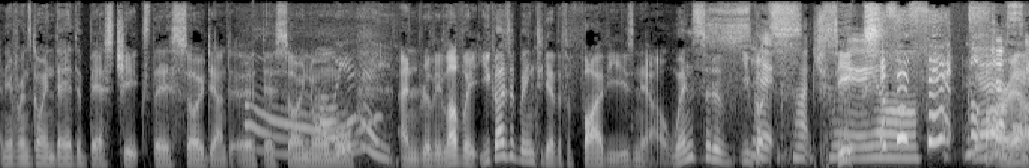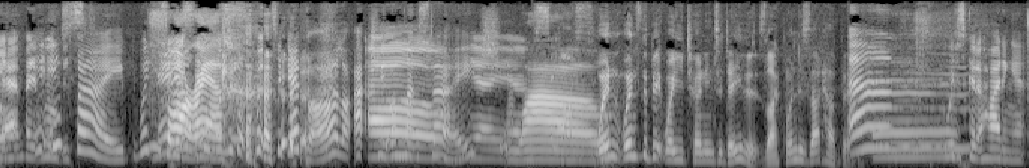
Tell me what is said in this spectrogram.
and everyone's going, they're the best chicks. They're so down to earth. They're so normal yay. and really lovely. You guys have been together for five years now. When sort of you've got Six, s- actually, six? Is it six? Not Yeah. just Far out. yet, but it, It will is, be. babe. When you Far when out. we got put together, like actually on that Oh, stage. Yeah, yeah. Wow. When when's the bit where you turn into divas? Like when does that happen? Um, we're just good at hiding it.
